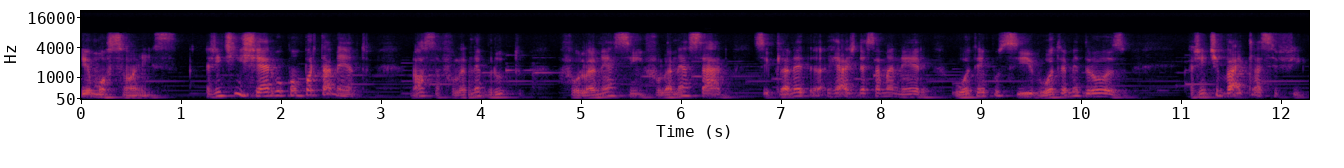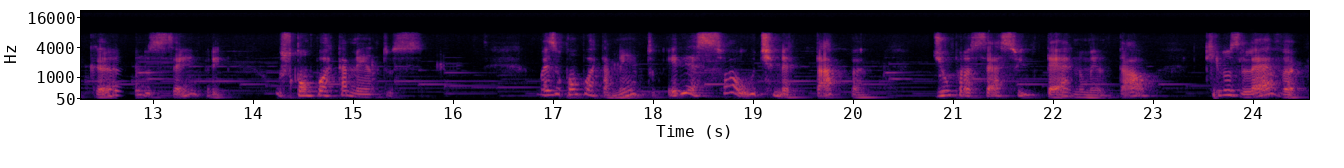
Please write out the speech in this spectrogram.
emoções. A gente enxerga o comportamento. Nossa, fulano é bruto, fulano é assim, fulano é assado, ciclano é, reage dessa maneira, o outro é impulsivo, o outro é medroso. A gente vai classificando sempre os comportamentos. Mas o comportamento, ele é só a última etapa de um processo interno mental que nos leva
